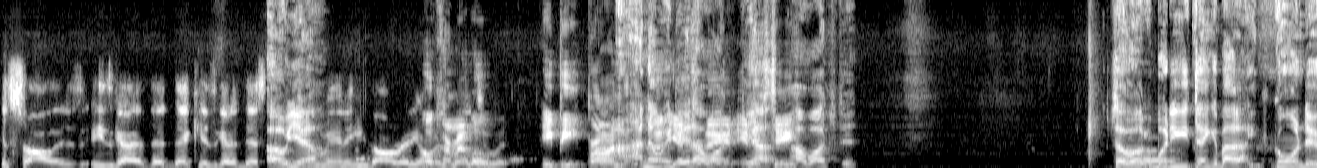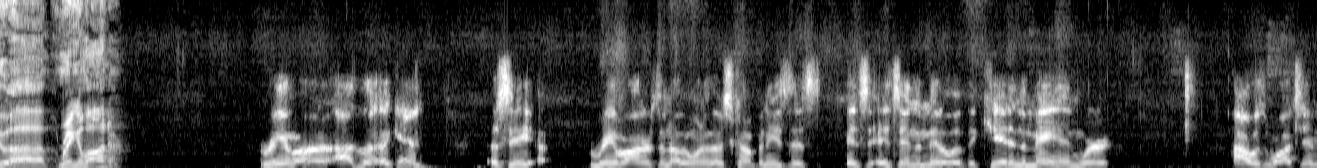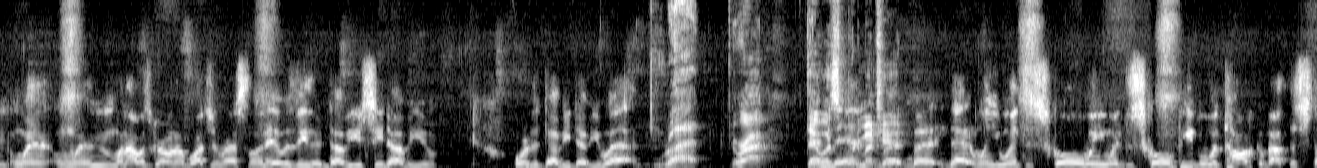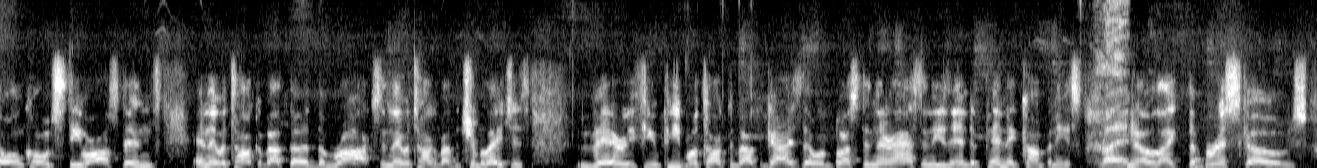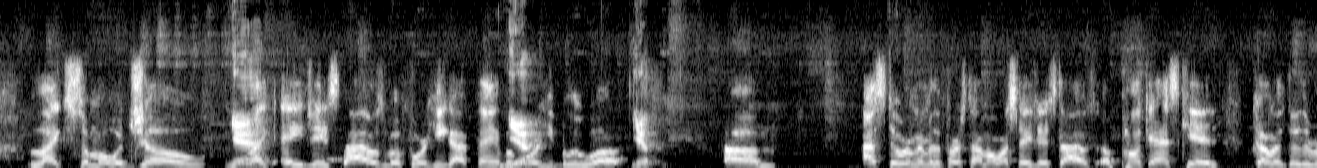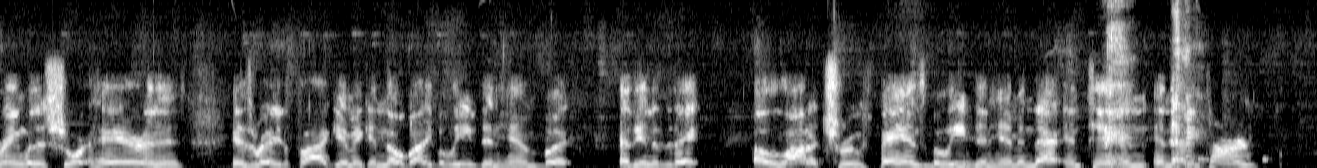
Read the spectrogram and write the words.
it's solid. It's- He's got that. That kid's got a destiny. Oh, yeah. too, man, and he's already on Well, his way Carmelo- to it. He beat Bron. I know uh, he did. I watched. in Yeah, NXT. I watched it. So, uh, what do you think about going to uh, Ring of Honor? Ring of Honor. I look again. Uh, see, uh, Ring of Honor is another one of those companies that's it's it's in the middle of the kid and the man. Where I was watching when when when I was growing up watching wrestling, it was either WCW or the WWF. Right. Right. That And was then- pretty much but, it. But that when you went to school, when you went to school, people would talk about the Stone Cold Steve Austins, and they would talk about the the Rocks, and they would talk about the Triple H's. Very few people talked about the guys that were busting their ass in these independent companies. Right. You know, like the Briscoes, like Samoa Joe, Yeah. like AJ Styles before he got famous, Yep. before he blew up yep. um, I still remember the first time I watched AJ Styles, a punk ass kid coming through the ring with his short hair and his his ready to fly gimmick, and nobody believed in him. But at the end of the day, a lot of true fans believed in him, and that intent and, and that in turn,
